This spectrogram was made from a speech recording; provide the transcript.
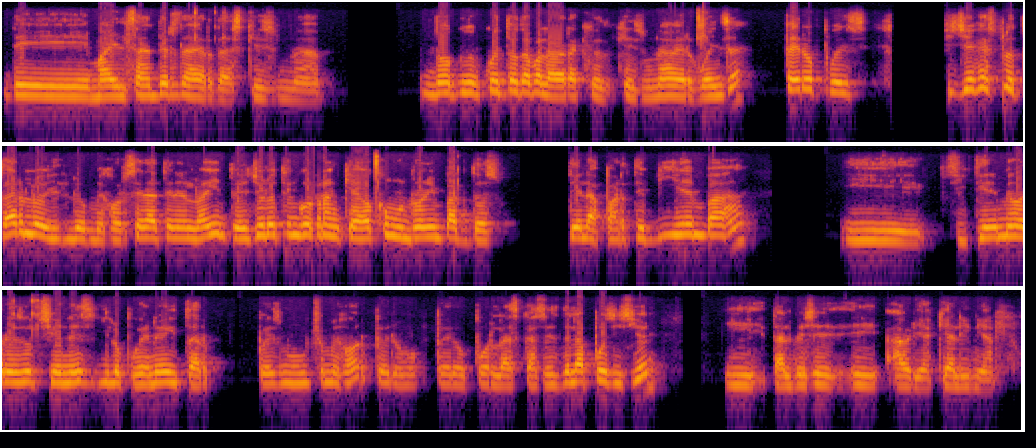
de Miles Sanders, la verdad es que es una, no, encuentro otra palabra que, es una vergüenza, pero pues si llega a explotarlo, lo mejor será tenerlo ahí. Entonces yo lo tengo rankeado como un running back 2 de la parte bien baja y si tienen mejores opciones y lo pueden evitar, pues mucho mejor, pero, pero por la escasez de la posición y tal vez eh, eh, habría que alinearlo.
